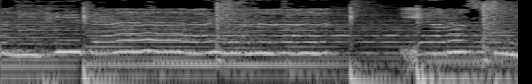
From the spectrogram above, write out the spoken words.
الهدايا يا رسول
